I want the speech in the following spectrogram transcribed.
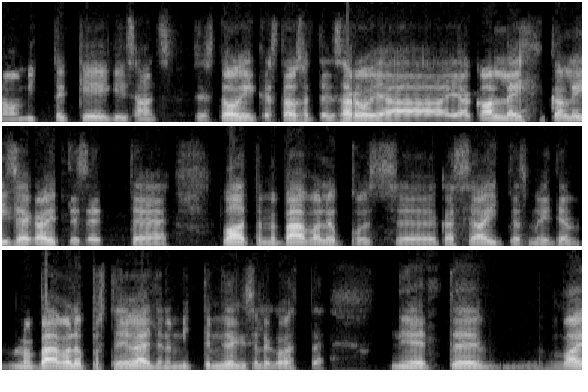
no mitte keegi ei saanud sellest loogikast ausalt öeldes aru ja, ja Kalle, Kalle ise ka ütles, et äh, vaatame päeva lõpus, kas see aitas meid ja no päeva lõpus ta ei öelnud enam mitte midagi selle kohta. nii et ma,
